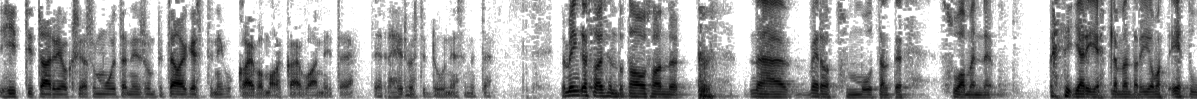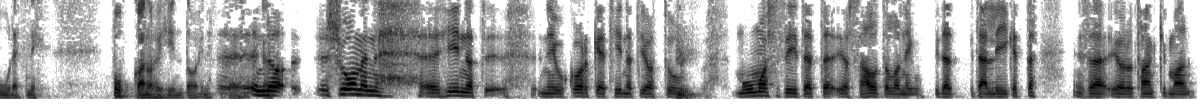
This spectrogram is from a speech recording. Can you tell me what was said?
hittitarjouksia ja sun muita, niin sun pitää oikeasti niin kuin kaivamalla kaivaa niitä ja tehdä hirveästi duunia sen eteen. No minkälaisen tota, osan nämä verot sun muut Suomen järjestelmän tarjoamat etuudet, niin pukkaa noihin hintoihin? No Suomen eh, hinnat, niin kuin korkeat hinnat johtuu muun muassa siitä, että jos sä haluat olla niin kuin pitää, pitää liikettä, niin sä joudut hankkimaan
